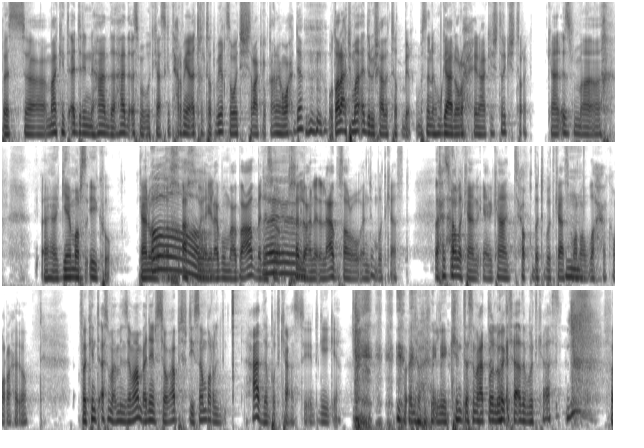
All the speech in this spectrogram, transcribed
بس آه، ما كنت أدري إن هذا هذا اسمه بودكاست. كنت حرفيا أدخل تطبيق سويت اشتراك القناه واحدة وطلعت ما أدري وش هذا التطبيق. بس إنهم قالوا روح هناك اشترك اشترك. كان اسمه جيمرز ايكو كانوا أخ آه. اخويا يلعبون مع بعض بعدين إيه. تخلوا عن الألعاب وصاروا عندهم بودكاست أحس والله كان يعني كانت حقبة بودكاست. مرة تضحك مره حلو فكنت أسمع من زمان بعدين استوعبت في ديسمبر هذا بودكاست دقيقة. اللي كنت اسمع طول الوقت هذا بودكاست ف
